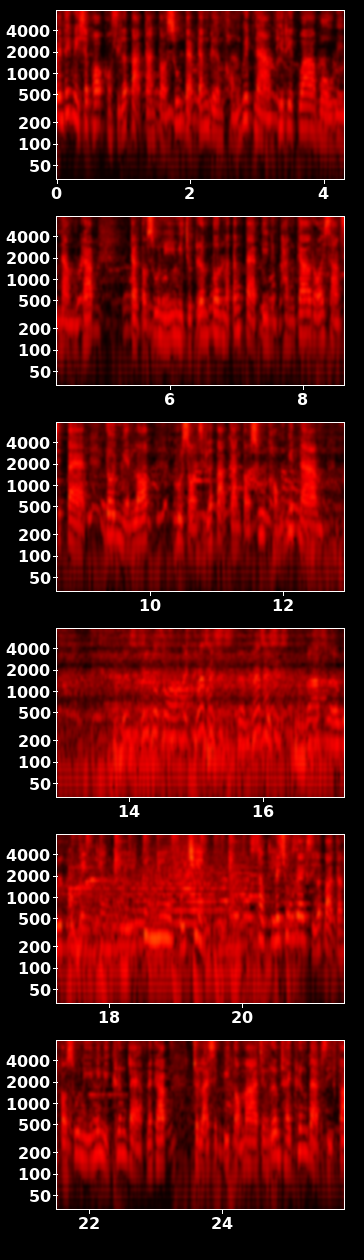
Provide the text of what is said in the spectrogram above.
เป็นเทคนิคเฉพาะของศิลปะการต่อสู้แบบดั้งเดิมของเวียดนามที่เรียกว่าโววีนัมครับ การต่อสู้นี้มีจุดเริ่มต้นมาตั้งแต่ปี 1938 โดยเหงียนล็อก ครูสอนศิลปะการต่อสู้ของเวียดนาม These people are aggressive uh, masses that uh, with của mình theo nguyên lý cương nhu phối triển. Sau khi ในช่วงแรกศิลปะการต่อสู้นี้ไม่มีเครื่องแบบนะครับ จนหลายสิบปีต่อมาจึงเริ่มใช้เครื่องแบบสีฟ้า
